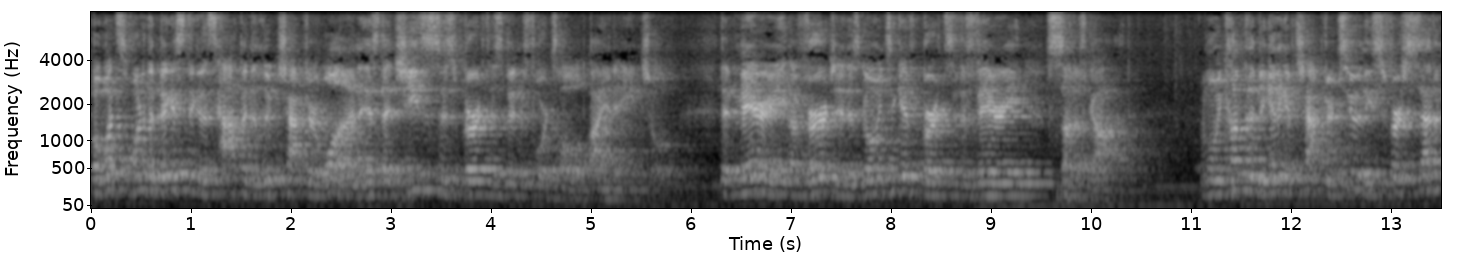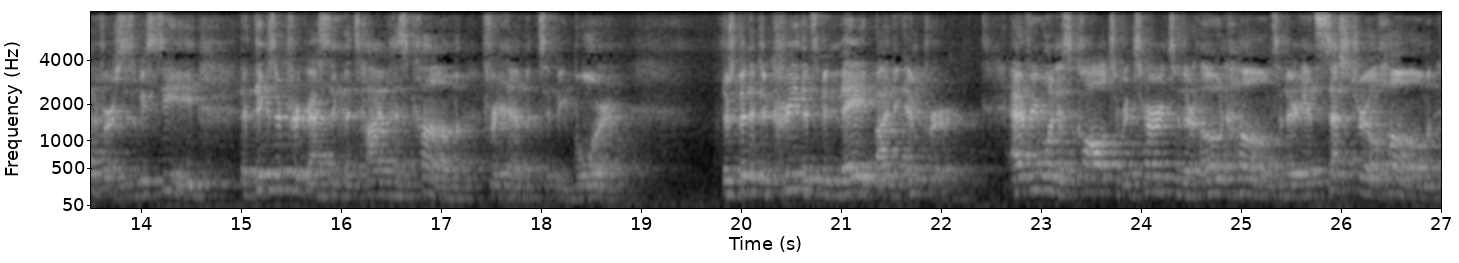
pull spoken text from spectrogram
But what's one of the biggest things that's happened in Luke chapter 1 is that Jesus' birth has been foretold by an angel. That Mary, a virgin, is going to give birth to the very Son of God. And when we come to the beginning of chapter 2, these first seven verses, we see that things are progressing. The time has come for him to be born. There's been a decree that's been made by the emperor. Everyone is called to return to their own home, to their ancestral home,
